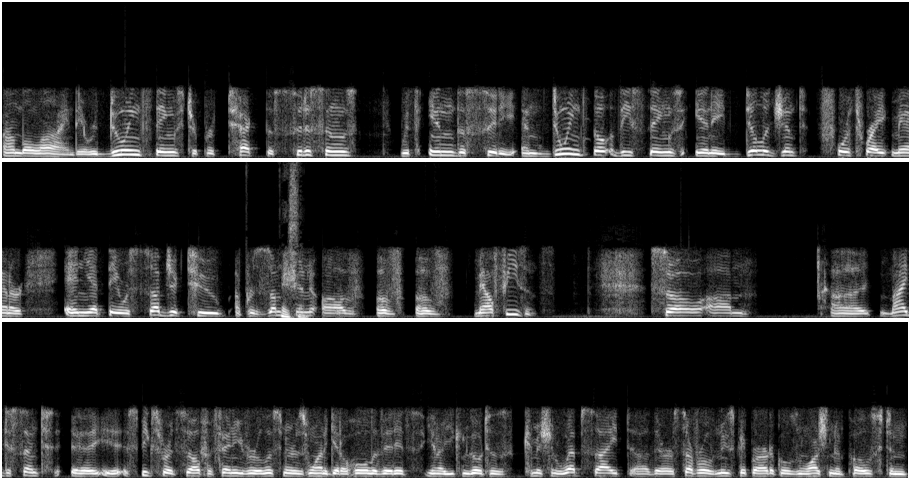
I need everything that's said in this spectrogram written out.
on the line. They were doing things to protect the citizens within the city and doing th- these things in a diligent, forthright manner, and yet they were subject to a presumption of, of, of malfeasance. So, um, uh, my dissent uh, speaks for itself. If any of your listeners want to get a hold of it, it's you know you can go to the commission website. Uh, there are several newspaper articles in Washington Post and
